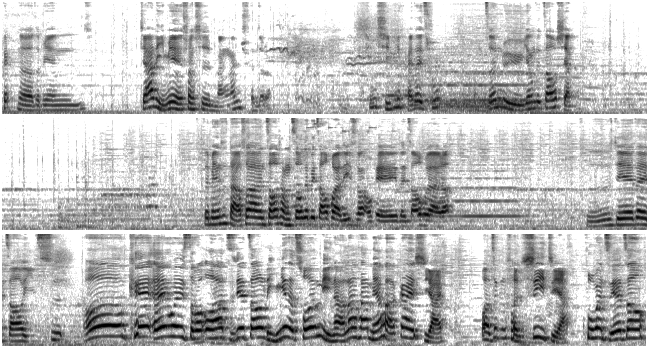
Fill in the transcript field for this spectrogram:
？OK，那这边家里面算是蛮安全的了。新骑兵还在出，僧侣一样在招降。这边是打算招降之后再被招回来的意思吗？OK，再招回来了，直接再招一次。OK，哎，为什么哇？直接招里面的村民啊，让他没办法盖起来。哇，这个很细节啊，库曼直接招。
